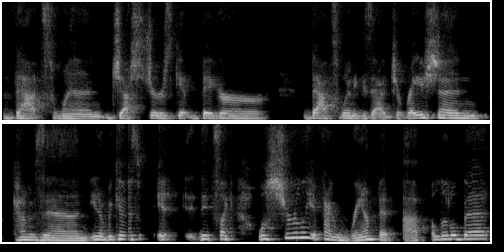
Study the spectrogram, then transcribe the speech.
That's when gestures get bigger that's when exaggeration comes in you know because it, it's like well surely if i ramp it up a little bit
